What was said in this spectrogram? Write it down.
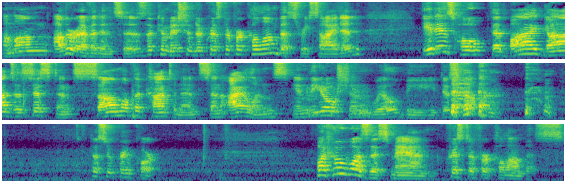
Among other evidences, the commission to Christopher Columbus recited, It is hoped that by God's assistance, some of the continents and islands in the ocean will be discovered. the Supreme Court. But who was this man, Christopher Columbus?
